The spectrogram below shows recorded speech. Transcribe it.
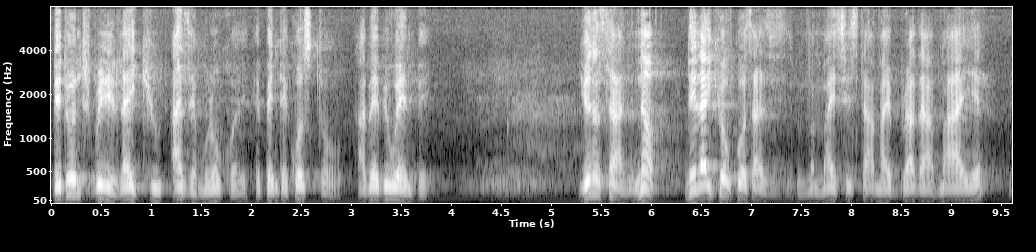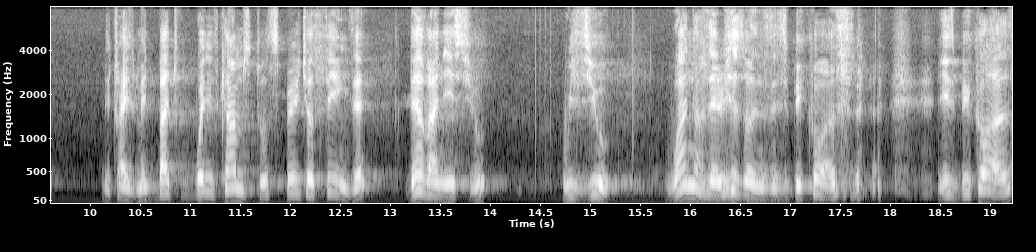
They don't really like you as a Mulokole, a Pentecostal, a baby wempe. You understand? Now, they like you, of course, as my sister, my brother, my, yeah, the tribesmen. But when it comes to spiritual things, eh, they have an issue with you. One of the reasons is because, is because,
